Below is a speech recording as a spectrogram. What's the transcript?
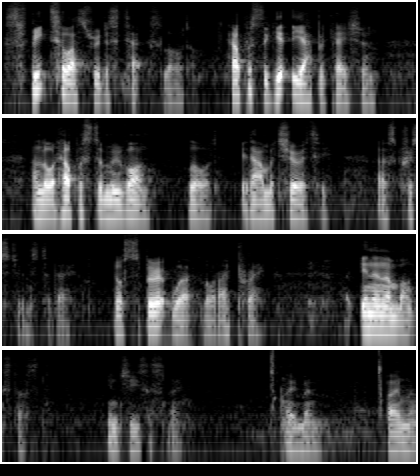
Speak to us through this text, Lord. Help us to get the application. And Lord, help us to move on, Lord, in our maturity as Christians today. Your spirit work, Lord, I pray, in and amongst us. In Jesus' name. Amen. Amen.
